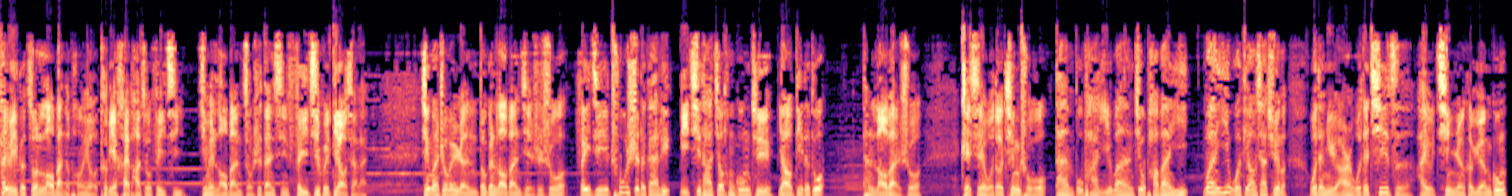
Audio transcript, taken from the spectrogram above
他有一个做老板的朋友，特别害怕坐飞机，因为老板总是担心飞机会掉下来。尽管周围人都跟老板解释说，飞机出事的概率比其他交通工具要低得多，但老板说：“这些我都清楚，但不怕一万就怕万一。万一我掉下去了，我的女儿、我的妻子，还有亲人和员工，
